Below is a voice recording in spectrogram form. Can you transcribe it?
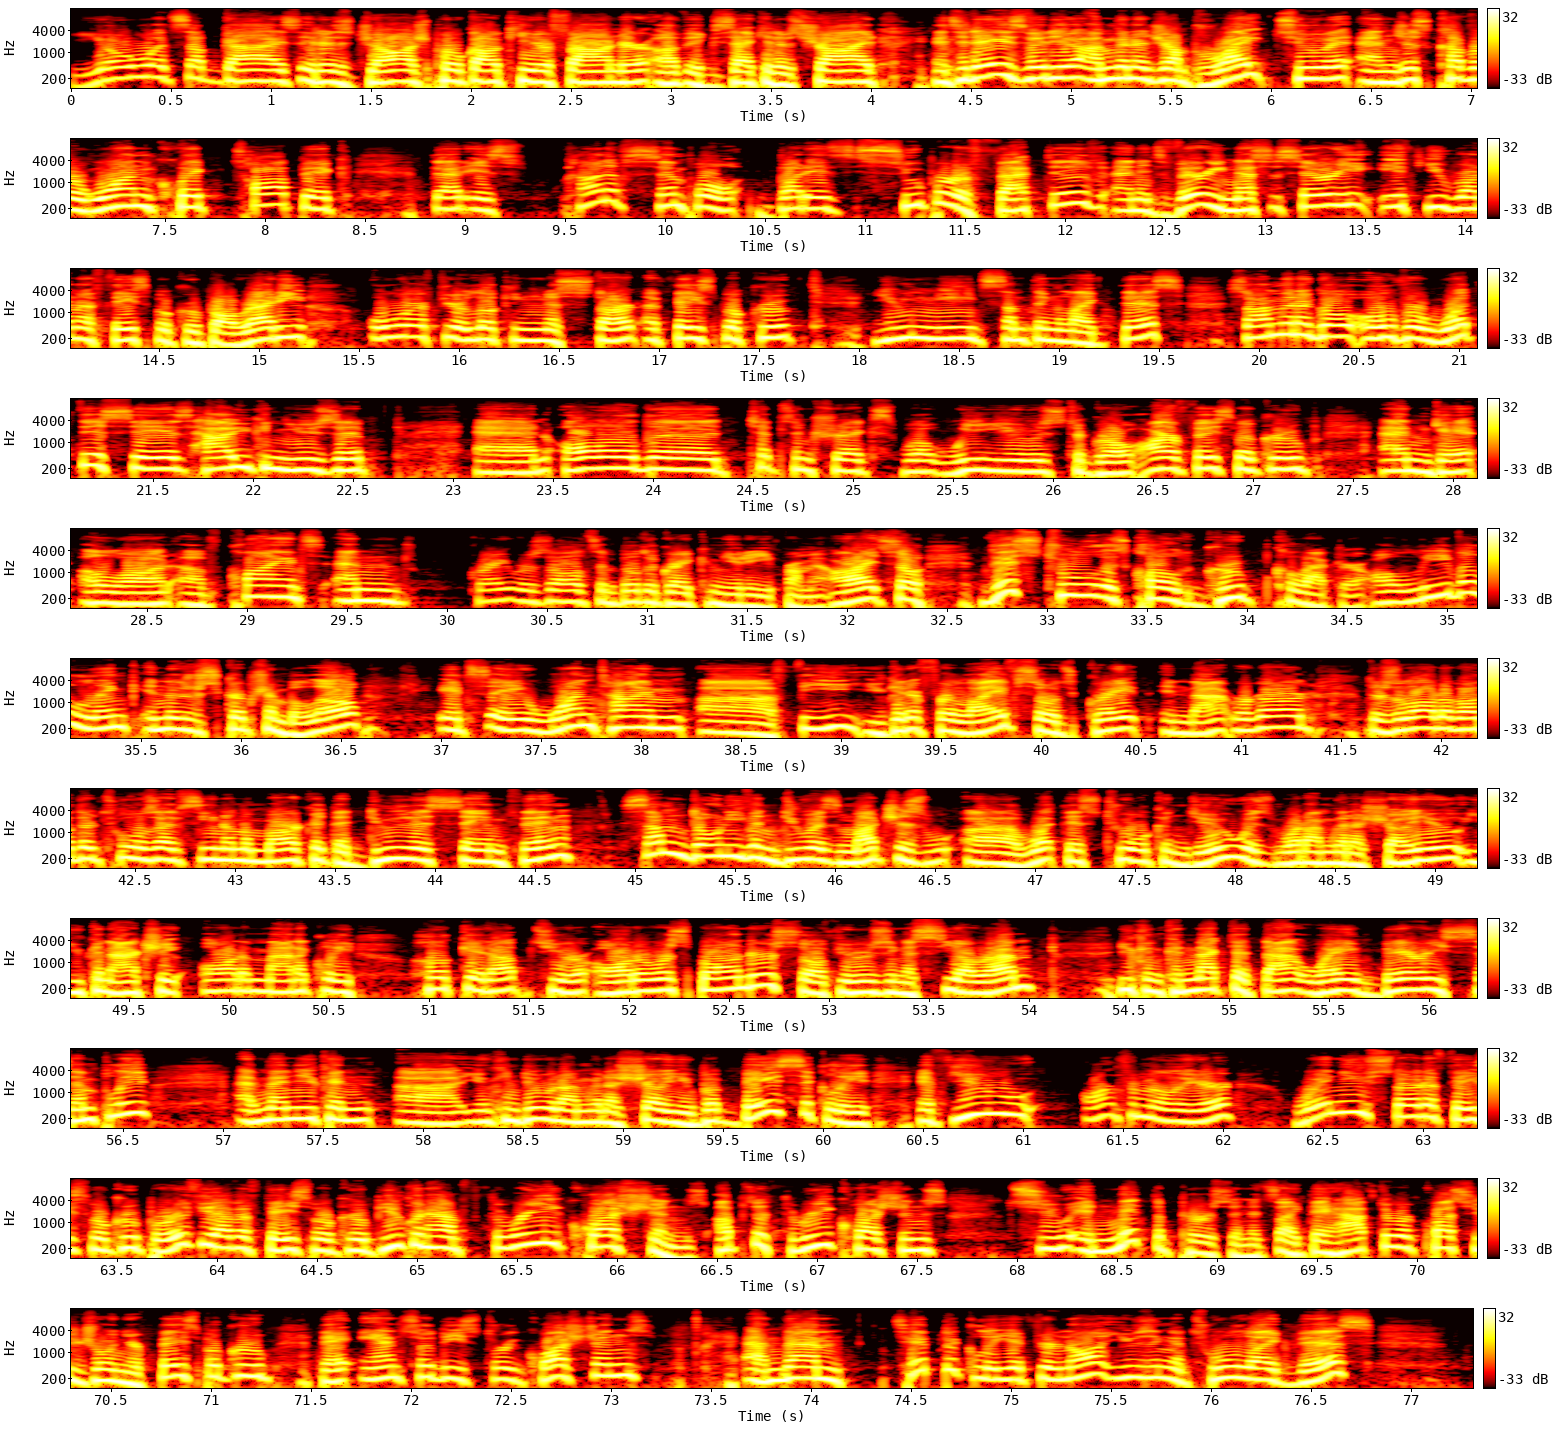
Yo, what's up guys? It is Josh Pocock here, founder of Executive Stride. In today's video, I'm going to jump right to it and just cover one quick topic that is kind of simple, but is super effective and it's very necessary if you run a Facebook group already or if you're looking to start a Facebook group, you need something like this. So I'm going to go over what this is, how you can use it, and all the tips and tricks what we use to grow our Facebook group and get a lot of clients and great results and build a great community from it. All right, so this tool is called Group Collector. I'll leave a link in the description below. It's a one-time uh, fee. You get it for life, so it's great in that regard. There's a lot of other tools I've seen on the market that do this same thing. Some don't even do as much as uh, what this tool can do is what I'm going to show you. You can actually automatically hook it up to your autoresponder. So if you're using a CRM, you can connect it that way very simply. And then you can uh, you can do what I'm going to show you. But basically, if you aren't familiar, when you start a Facebook group or if you have a Facebook group, you can have three questions, up to three questions to admit the person. It's like they have to request to join your Facebook group. They answer these three questions. And then typically, if you're not using a tool like this,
